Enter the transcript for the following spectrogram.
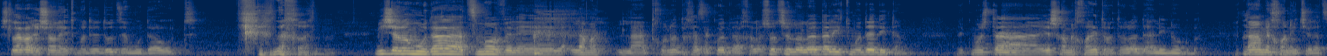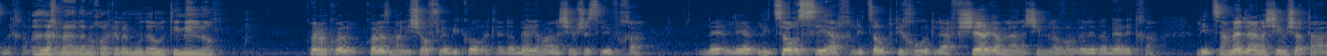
השלב הראשון להתמודדות זה מודעות. נכון. מי שלא מודע לעצמו ולתכונות החזקות והחלשות שלו, לא יודע להתמודד איתן. זה כמו שאתה, יש לך מכונית, אבל אתה לא יודע לנהוג בה. אתה המכונית של עצמך. אז איך בן אדם יכול לקבל מודעות אם אין לו? קודם כל, כל הזמן לשאוף לביקורת, לדבר עם האנשים שסביבך, ליצור שיח, ליצור פתיחות, לאפשר גם לאנשים לבוא ולדבר איתך, להיצמד לאנשים שאתה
